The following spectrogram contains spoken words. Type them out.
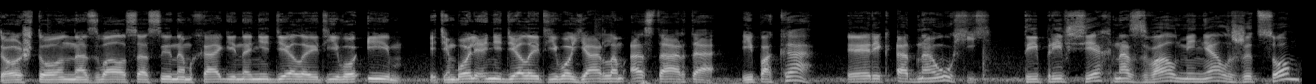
То, что он назвался сыном Хагина, не делает его им, и тем более не делает его ярлом Астарта. И пока... Эрик Одноухий, ты при всех назвал меня лжецом?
